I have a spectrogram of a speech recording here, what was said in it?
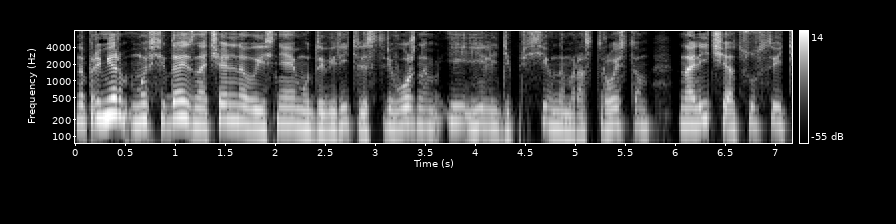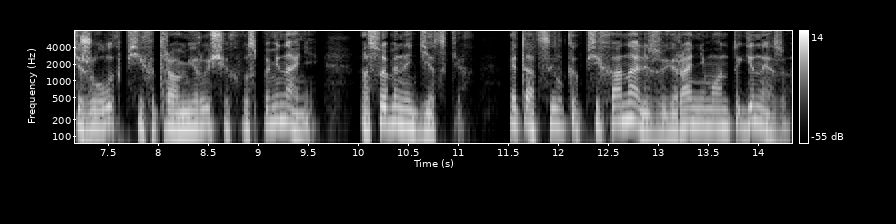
Например, мы всегда изначально выясняем у доверителя с тревожным и или депрессивным расстройством наличие отсутствия тяжелых психотравмирующих воспоминаний, особенно детских. Это отсылка к психоанализу и раннему антогенезу.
